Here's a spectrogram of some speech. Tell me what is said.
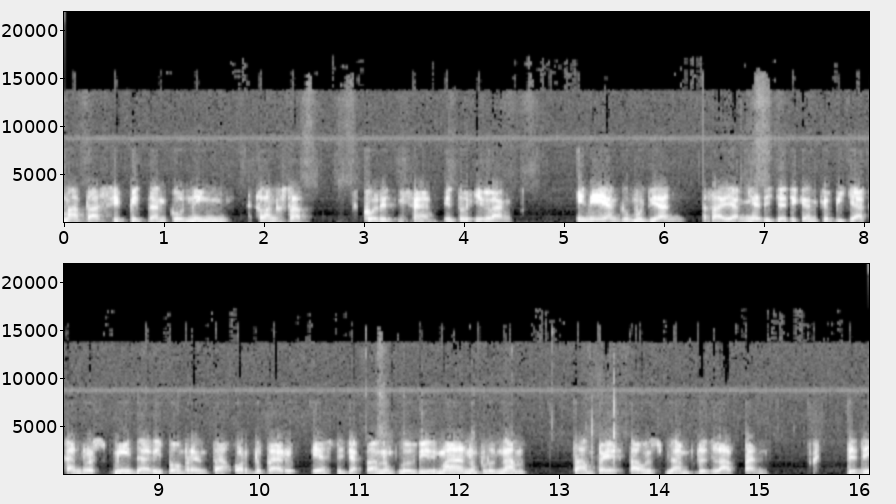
mata sipit dan kuning langsat kulitnya itu hilang. Ini yang kemudian sayangnya dijadikan kebijakan resmi dari pemerintah Orde Baru ya sejak tahun 65, 66 sampai tahun 98. Jadi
